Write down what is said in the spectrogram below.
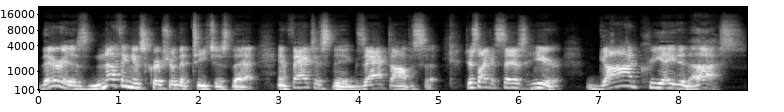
There is nothing in scripture that teaches that. In fact, it's the exact opposite. Just like it says here, God created us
